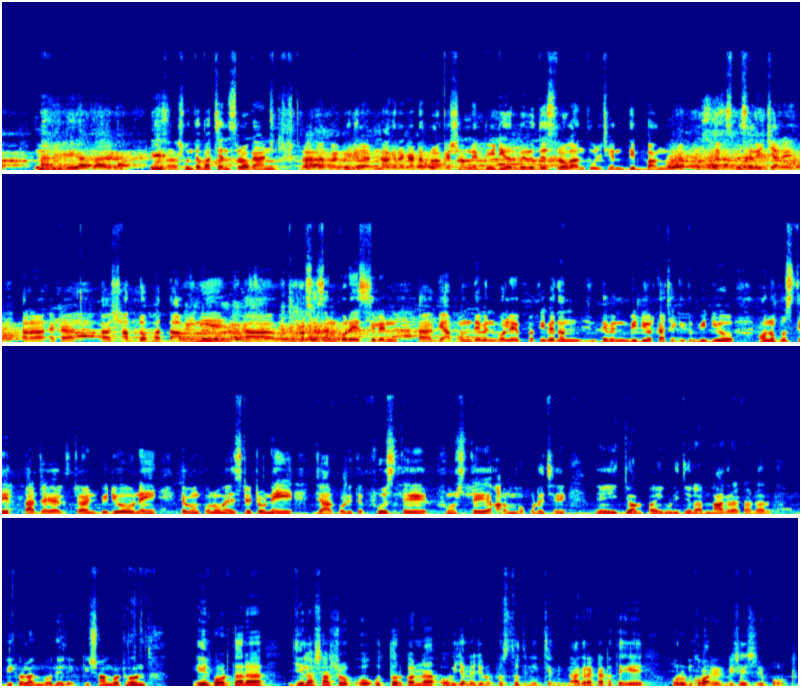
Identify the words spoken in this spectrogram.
শুনতে পাচ্ছেন স্লোগান জলপাইগুড়ি জেলার নাগরাকাটা ব্লকের সামনে বিডিওর বিরুদ্ধে স্লোগান তুলছেন দিব্যাঙ্গরা। যারা স্পেশালি চারে তারা একটা সাত দফা দাবি নিয়ে প্রসেশন করে এসেছিলেন জ্ঞাপন দেবেন বলে প্রতিবেদন দেবেন বিডিওর কাছে, কিন্তু বিডিও অনুপস্থিত, তার জায়গায় জয়েন্ট বিডিও নেই এবং কোনো ম্যাজিস্ট্রেটও নেই, যার ফলিতে ফুঁসতে ফুঁসতে আরম্ভ করেছে এই জলপাইগুড়ি জেলার নাগরাকাটার বিকলাঙ্গদের একটি সংগঠন। এরপর তারা জেলা শাসক ও উত্তরকন্যা অভিযানের জন্য প্রস্তুতি নিচ্ছেন। নাগরাকাটা থেকে অরুণ কুমারের বিশেষ রিপোর্ট।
